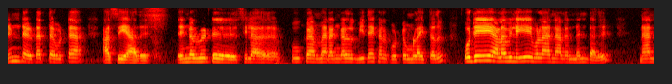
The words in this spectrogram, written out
நின்ற இடத்தை விட்டா அசையாது. எங்கள் வீட்டு சில பூக்க மரங்கள் விதைகள் போட்டு முளைத்தது ஒரே அளவிலேயே இவ்வளோ நாள் நின்றது. நான்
